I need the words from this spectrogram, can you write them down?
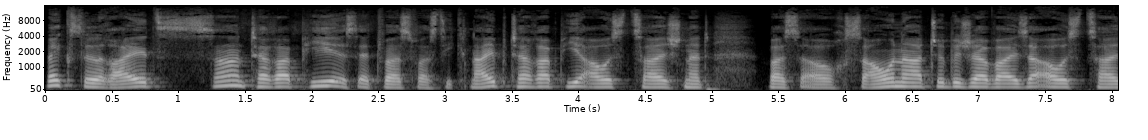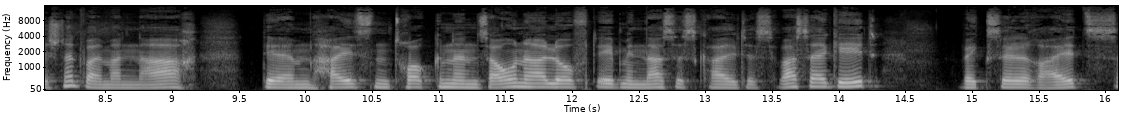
Wechselreiztherapie ist etwas, was die Kneiptherapie auszeichnet, was auch Sauna typischerweise auszeichnet, weil man nach der heißen, trockenen Saunaluft eben in nasses, kaltes Wasser geht. Wechselreiz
